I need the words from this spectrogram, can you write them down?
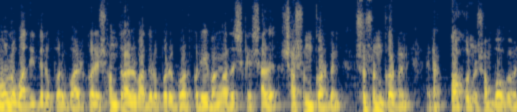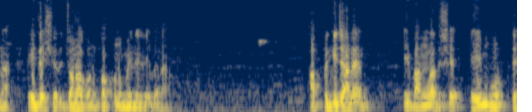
মৌলবাদীদের উপর ভর করে, সন্ত্রাসবাদের উপরে ভর করে বাংলাদেশকে শাসন করবেন, শোষণ করবেন, এটা কখনো সম্ভব হবে না। এই দেশের জনগণ কখনো মেনে নেবে না। আপনি কি জানেন এই বাংলাদেশে এই মুহূর্তে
